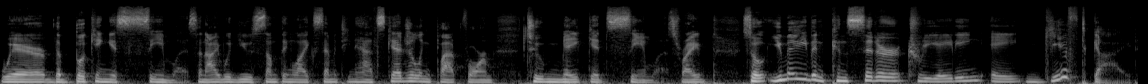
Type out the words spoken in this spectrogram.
where the booking is seamless. And I would use something like 17 Hat scheduling platform to make it seamless, right? So you may even consider creating a gift guide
